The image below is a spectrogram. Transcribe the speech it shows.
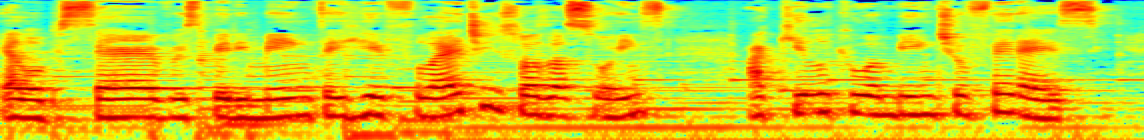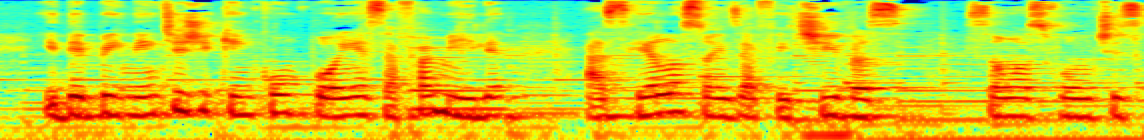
ela observa, experimenta e reflete em suas ações aquilo que o ambiente oferece, e dependente de quem compõe essa família, as relações afetivas são as fontes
